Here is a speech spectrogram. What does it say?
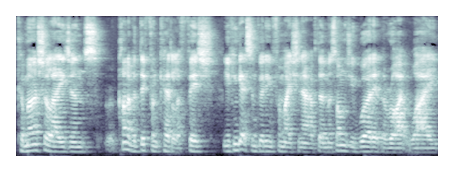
commercial agents, kind of a different kettle of fish. You can get some good information out of them as long as you word it the right way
